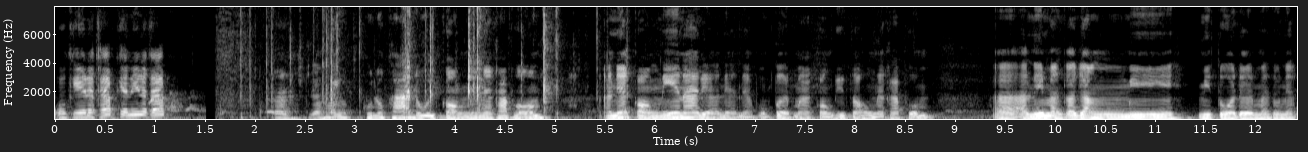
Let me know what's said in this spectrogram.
โอเคนะครับ แค่นี้นะครับอะเดี๋ยวให้คุณลูกค้าดูอีกกล่องหนึงนะครับผม อันเนี้ยกล่องนี้นะเดี๋ยวเนี่ยเนี่ยผมเปิดมากล่องที่สองนะครับผมอ่าอันนี้มันก็ยังมีมีตัวเดินไหมตรงเนี้ย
